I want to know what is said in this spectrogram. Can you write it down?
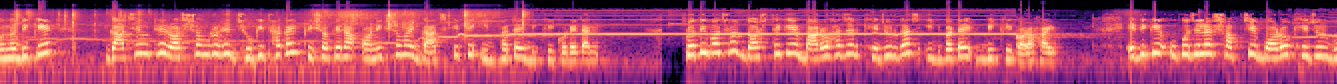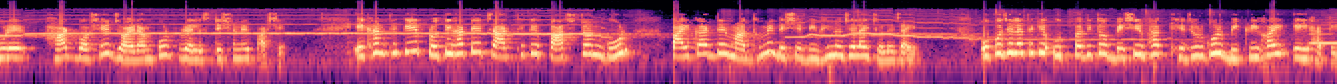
অন্যদিকে, গাছে উঠে রস সংগ্রহের ঝুঁকি থাকায় কৃষকেরা অনেক সময় গাছ কেটে ইটভাটায় বিক্রি করে দেন। প্রতি বছর দশ থেকে বারো হাজার খেজুর গাছ ইটভাটায় বিক্রি করা হয়। এদিকে উপজেলার সবচেয়ে বড় খেজুর গুড়ের হাট বসে জয়রামপুর রেল স্টেশনের পাশে। এখান থেকে প্রতি হাটে চার থেকে পাঁচ টন গুড় পাইকারদের মাধ্যমে দেশের বিভিন্ন জেলায় চলে যায়। উপজেলা থেকে উৎপাদিত বেশিরভাগ খেজুর গুড় বিক্রি হয় এই হাটে।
